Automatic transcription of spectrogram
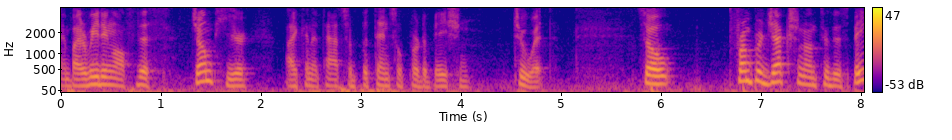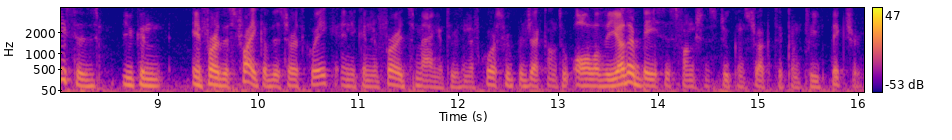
And by reading off this jump here, I can attach a potential perturbation to it. So from projection onto this basis, you can infer the strike of this earthquake, and you can infer its magnitude. And of course, we project onto all of the other basis functions to construct a complete picture.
